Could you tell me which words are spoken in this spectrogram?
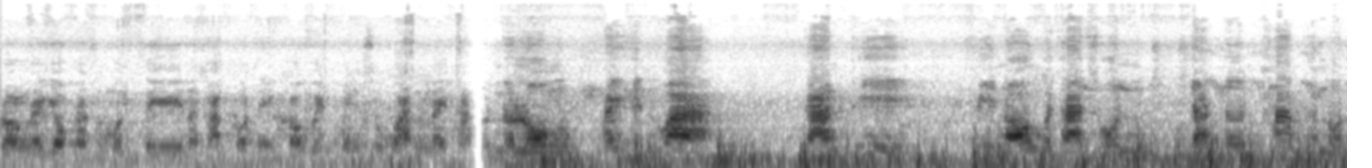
รองนายกรัฐมนตรีนะครับพลเอกประวิตรวงสุวรรณในฐานรณรงค์ให้เห็นว่าการที่พี่น้องประชาชนจะเดินข้ามถนน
